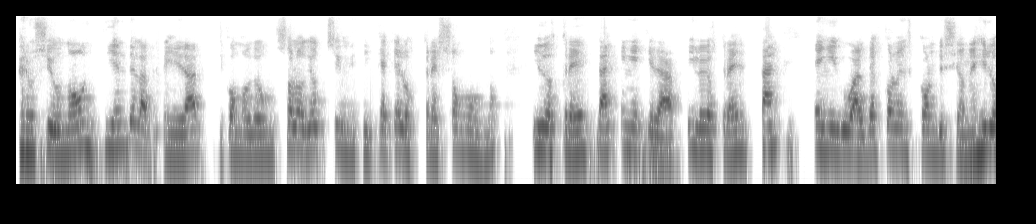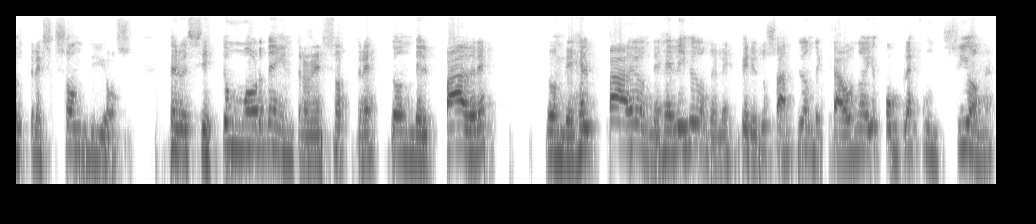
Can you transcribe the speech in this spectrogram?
Pero si uno entiende la Trinidad como de un solo Dios, significa que los tres son uno y los tres están en equidad y los tres están en igualdad con las condiciones y los tres son Dios. Pero existe un orden entre esos tres donde el Padre, donde es el Padre, donde es el Hijo, donde el Espíritu Santo y donde cada uno de ellos cumple funciones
